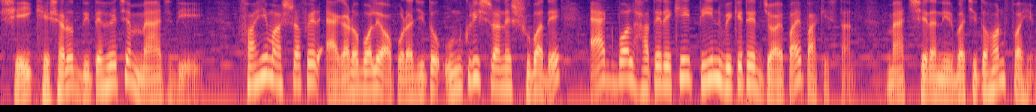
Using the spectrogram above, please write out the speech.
সেই খেসারত দিতে হয়েছে ম্যাচ দিয়েই। ফাহিম আশরাফের এগারো বলে অপরাজিত উনত্রিশ রানের সুবাদে এক বল হাতে রেখেই তিন উইকেটের জয় পায় পাকিস্তান। ম্যাচ সেরা নির্বাচিত হন ফাহিম।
